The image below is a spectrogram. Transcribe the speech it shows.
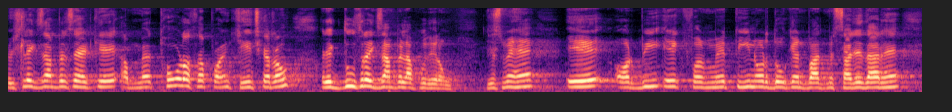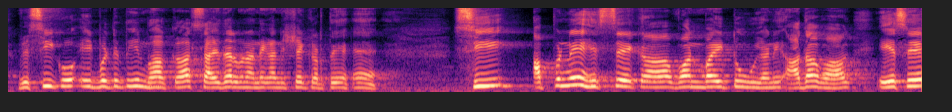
पिछले एग्ज़ाम्पल से हट के अब मैं थोड़ा सा पॉइंट चेंज कर रहा हूँ और एक दूसरा एग्ज़ाम्पल आपको दे रहा हूँ, जिसमें है ए और बी एक फर्म में तीन और दो के अनुपात में साझेदार हैं। वे सी को एक बटे तीन भाग का साझेदार बनाने का निश्चय करते हैं। सी अपने हिस्से का वन बाई टू यानी आधा भाग ए से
